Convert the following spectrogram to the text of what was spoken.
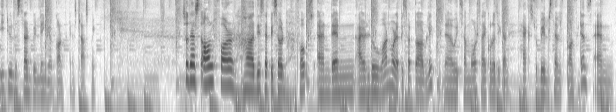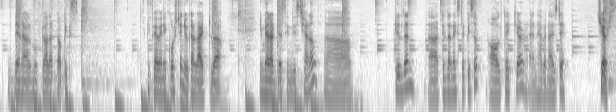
it will start building your confidence trust me. So that's all for uh, this episode folks. And then i will do one more episode probably uh, with some more psychological hacks to build self-confidence. And then i'll move to other topics. If you have any question you can write to the email address in this channel. Uh, till then uh, till the next episode all take care and have a nice day. Cheers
